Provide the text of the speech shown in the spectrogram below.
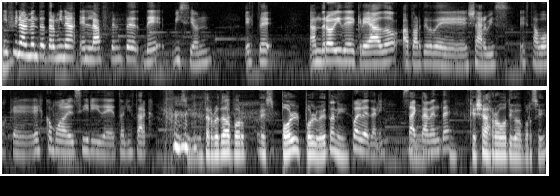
Y finalmente termina en la frente de Vision, este androide creado a partir de Jarvis, esta voz que es como el Siri de Tony Stark. Sí, interpretado por. ¿Es Paul? Paul Bettany. Paul Bettany, exactamente. Que ya es robótico de por sí.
